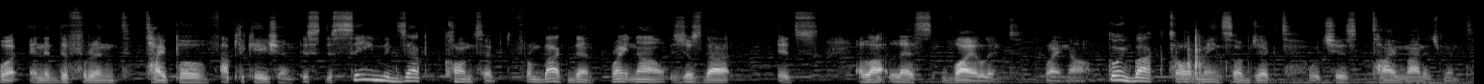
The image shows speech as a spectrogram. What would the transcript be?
but in a different type of application. It's the same exact concept from back then. Right now, it's just that it's a lot less violent right now. Going back to our main subject, which is time management.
